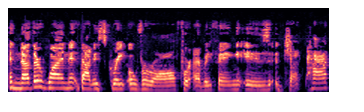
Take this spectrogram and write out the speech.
Another one that is great overall for everything is Jetpack.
